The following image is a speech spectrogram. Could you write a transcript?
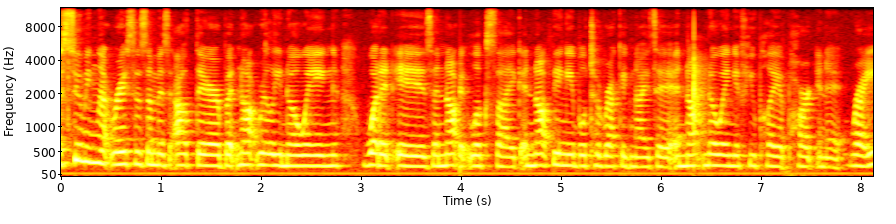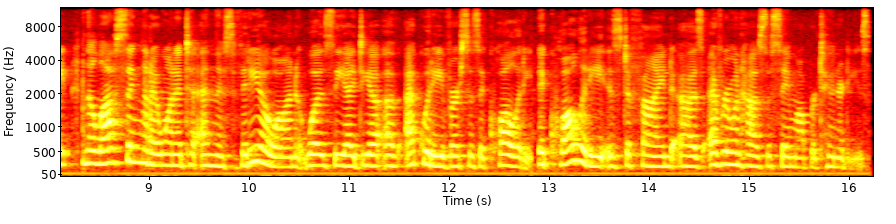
assuming that racism is out there but not really knowing what it is and not what it looks like and not being able to recognize it and not knowing if you play a part in it, right? The last thing that I wanted to end this video on was the idea of equity versus equality. Equality is defined as everyone has the same opportunities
